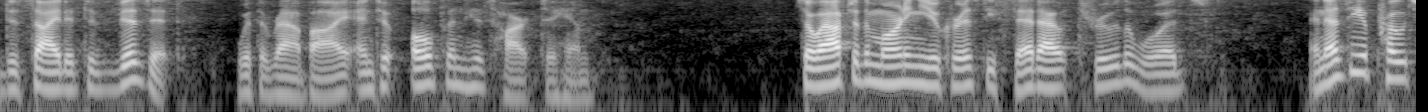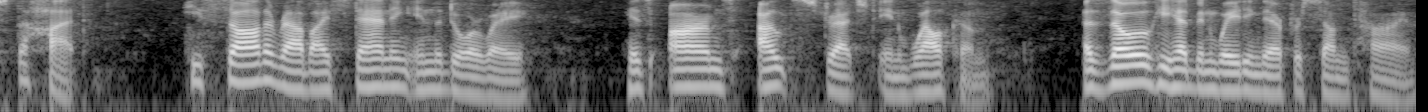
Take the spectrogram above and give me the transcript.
decided to visit with the rabbi and to open his heart to him. So after the morning Eucharist, he set out through the woods, and as he approached the hut, he saw the rabbi standing in the doorway, his arms outstretched in welcome, as though he had been waiting there for some time.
